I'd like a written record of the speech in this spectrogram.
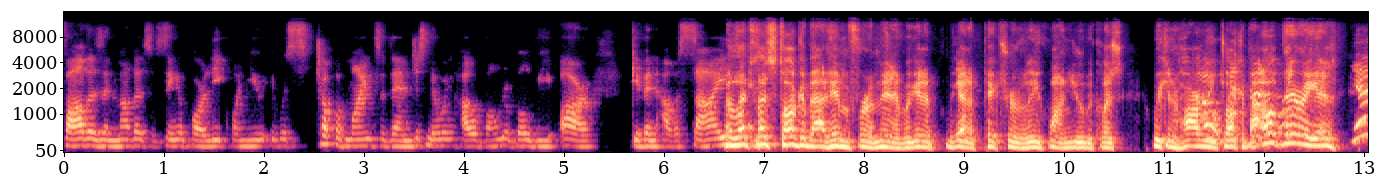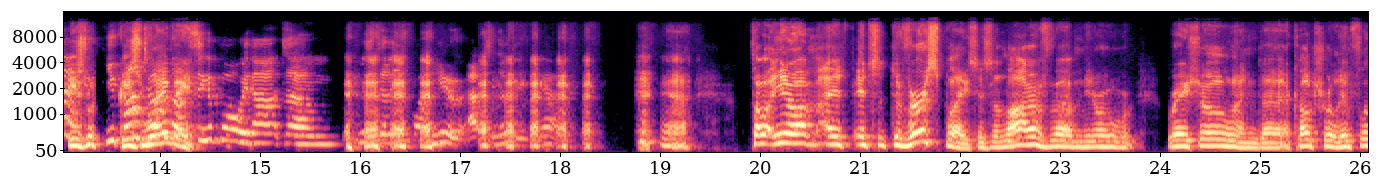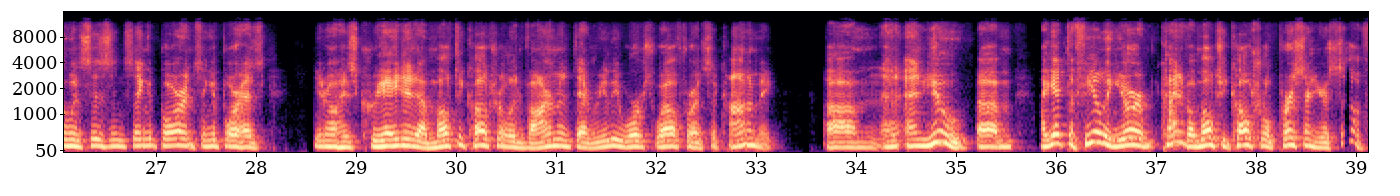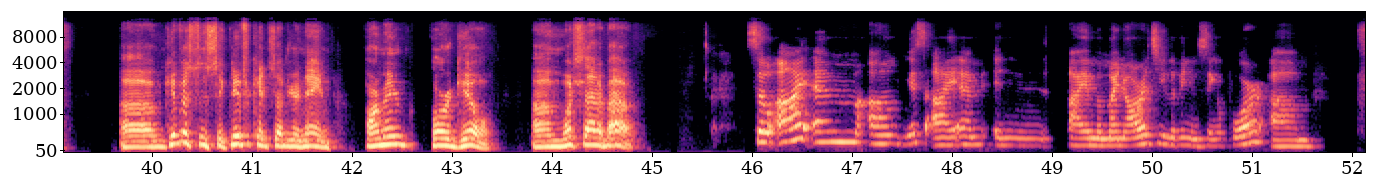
fathers and mothers of Singapore, Lee Kuan Yew, it was top of mind for them, just knowing how vulnerable we are given our size. Well, let's and- let's talk about him for a minute. We got a we got a picture of Lee Kuan Yew because we can hardly oh. talk about. Oh, there he is. Yeah, he's, you can't he's talk waving. about Singapore without um, Mr. Lee Kuan Yew. Absolutely, yeah. yeah. So you know, um, it, it's a diverse place. There's a lot of um, you know racial and uh, cultural influences in Singapore, and Singapore has you know, has created a multicultural environment that really works well for its economy. Um, and, and you, um, I get the feeling you're kind of a multicultural person yourself. Uh, give us the significance of your name, Harman Kaur Gill. Um, what's that about? So I am, um, yes, I am in, I am a minority living in Singapore um,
